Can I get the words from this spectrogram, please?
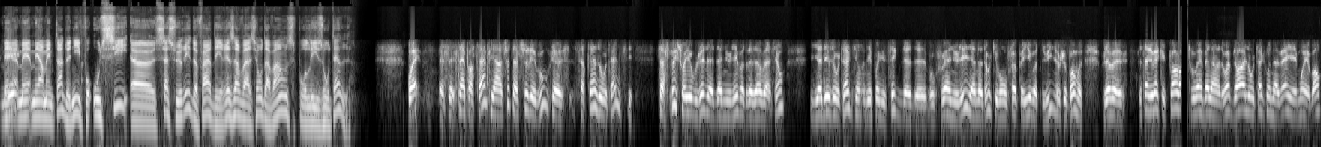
Mais, Et- mais, mais en même temps, Denis, il faut aussi euh, s'assurer de faire des réservations d'avance pour les hôtels. Oui, c'est c'est important. Puis ensuite, assurez-vous que certains hôtels, si, ça se peut que vous soyez obligé d'annuler votre réservation. Il y a des hôtels qui ont des politiques de, de vous pouvez annuler. Il y en a d'autres qui vont vous faire payer votre nuit. Là, je sais pas, moi, vous êtes arrivé à quelque part, vous trouvez un bel endroit, puis ah, l'hôtel qu'on avait il est moins bon.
